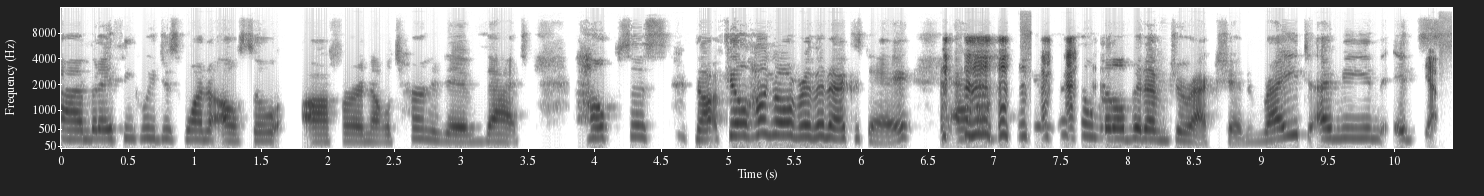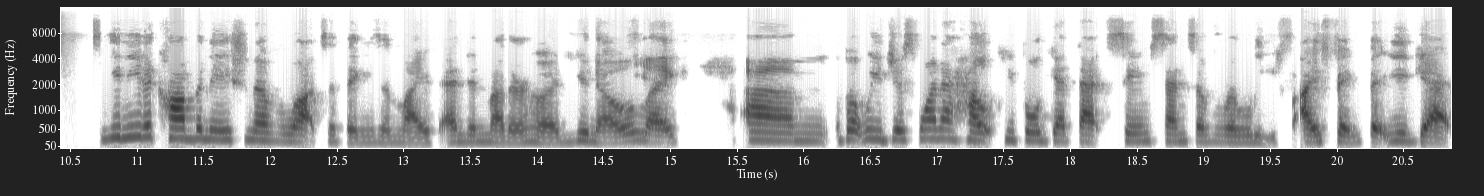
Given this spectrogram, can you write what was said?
um, but i think we just want to also offer an alternative that helps us not feel hungover the next day and gives us a little bit of direction right i mean it's Yep. you need a combination of lots of things in life and in motherhood you know Yeah. like um but we just want to help people get that same sense of relief i think that you get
